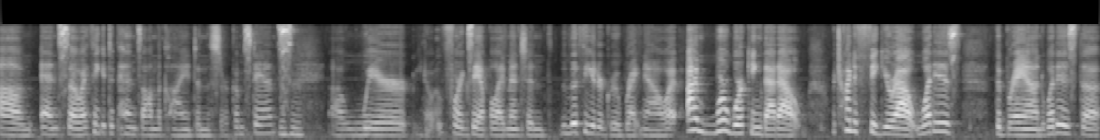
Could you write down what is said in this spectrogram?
um, and so I think it depends on the client and the circumstance. Mm-hmm. Uh, where you know, for example, I mentioned the theater group right now. I, I'm we're working that out. We're trying to figure out what is the brand, what is the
